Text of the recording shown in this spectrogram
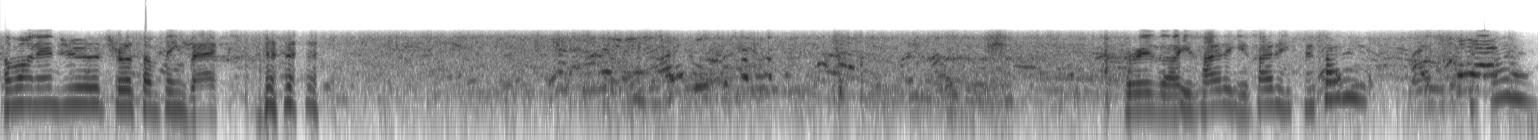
Come on, Andrew, throw something back. Where is uh, he's hiding, he's hiding, he's hiding. He's hiding.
